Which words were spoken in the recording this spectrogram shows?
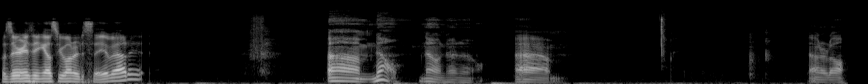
Was there anything else you wanted to say about it? Um, no, no, no, no. Um, not at all.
